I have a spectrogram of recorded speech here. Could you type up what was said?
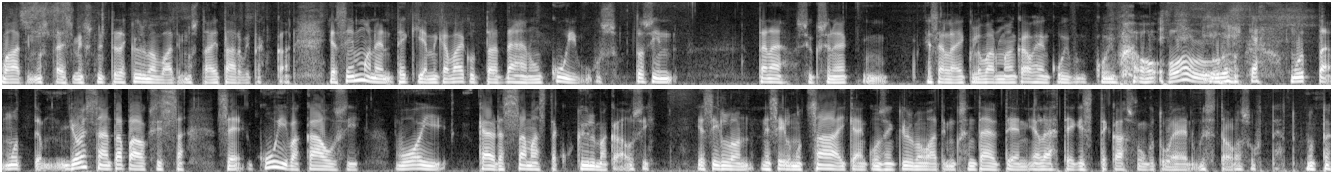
vaatimusta, esimerkiksi nyt tätä kylmän vaatimusta ei tarvitakaan. Ja semmoinen tekijä, mikä vaikuttaa tähän, on kuivuus. Tosin tänä syksynä kesällä ei kyllä varmaan kauhean kuiva, kuiva ole ollut, mutta, mutta joissain tapauksissa se kuiva kausi voi käydä samasta kuin kylmäkausi. Ja silloin ne silmut saa ikään kuin sen kylmävaatimuksen täyteen ja lähteekin sitten kasvuun, kun tulee edulliset olosuhteet. Mutta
